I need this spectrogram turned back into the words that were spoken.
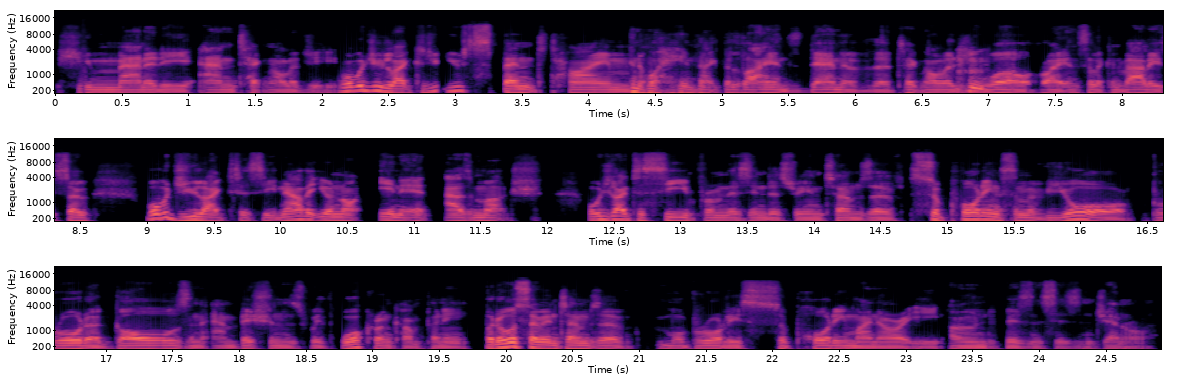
humanity and technology? What would you like? Because you, you spent time in a way in like the lion's den of the technology world, right, in Silicon Valley. So, what would you like to see now that you're not in it as much? What would you like to see from this industry in terms of supporting some of your broader goals and ambitions with Walker and Company, but also in terms of more broadly supporting minority owned businesses in general?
